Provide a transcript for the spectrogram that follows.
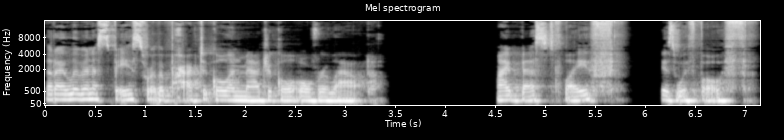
that I live in a space where the practical and magical overlap. My best life is with both.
